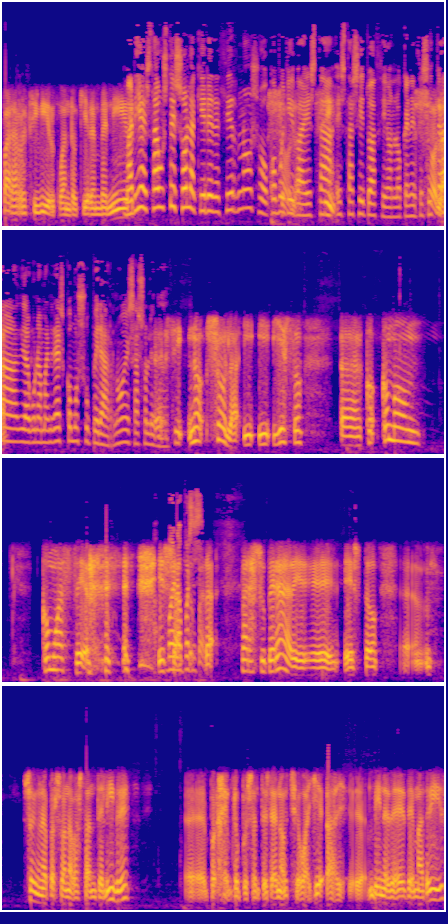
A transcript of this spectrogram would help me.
para recibir cuando quieren venir. María, ¿está usted sola, quiere decirnos, o cómo lleva esta, esta situación? Lo que necesita de alguna manera es cómo superar ¿no? esa soledad. Eh, sí, no, sola. Y, y, esto, uh, ¿cómo, ¿cómo hacer bueno, pues... para, para superar eh, esto? soy una persona bastante libre, por ejemplo, pues antes de anoche o ayer vine de, de Madrid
